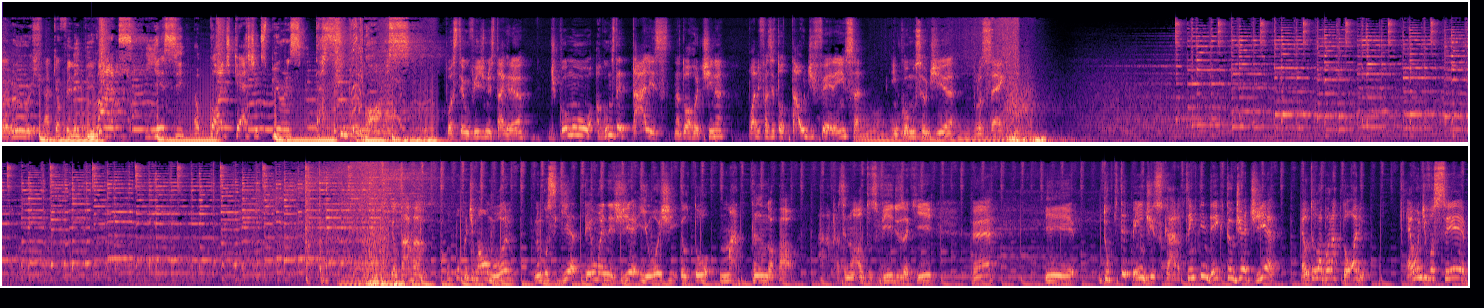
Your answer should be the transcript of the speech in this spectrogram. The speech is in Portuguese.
meu bruxo. Aqui é o Felipe Marx e esse é o Podcast Experience da Superboss. Postei um vídeo no Instagram de como alguns detalhes na tua rotina podem fazer total diferença em como o seu dia prossegue. Eu tava um pouco de mau humor, não conseguia ter uma energia e hoje eu tô matando a pau. Ah, fazendo altos vídeos aqui, né? E do que depende isso, cara? Tu tem que entender que teu dia a dia é o teu laboratório. É onde você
